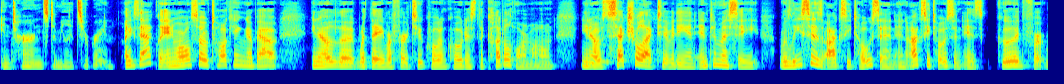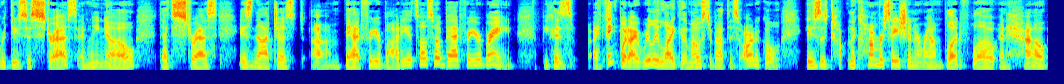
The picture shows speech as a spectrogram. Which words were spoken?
in turn stimulates your brain Exactly. And we're also talking about, you know, the what they refer to quote unquote as the cuddle hormone. You know, sexual activity and intimacy releases oxytocin and oxytocin is good for reduces stress and we know that stress is not just um, bad for your body, it's also bad for your brain because I think what I really like the most about this article is the, to- the conversation around blood flow and how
